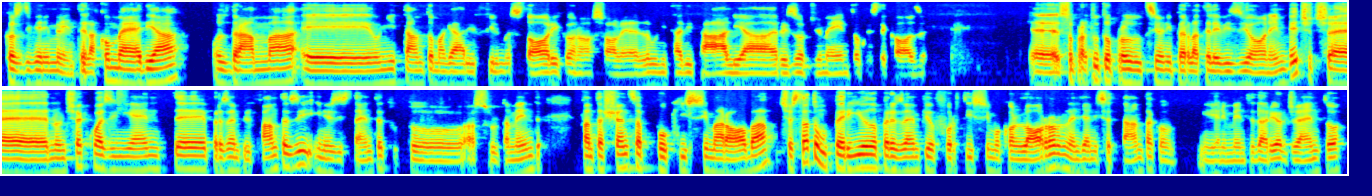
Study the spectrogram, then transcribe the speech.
cosa ti viene in mente? La commedia o il dramma e ogni tanto magari il film storico, non so, l'Unità d'Italia, il Risorgimento, queste cose eh, soprattutto produzioni per la televisione. Invece c'è, non c'è quasi niente, per esempio il fantasy inesistente, tutto assolutamente, fantascienza pochissima roba. C'è stato un periodo, per esempio, fortissimo con l'horror negli anni 70, con, mi viene in mente Dario Argento,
